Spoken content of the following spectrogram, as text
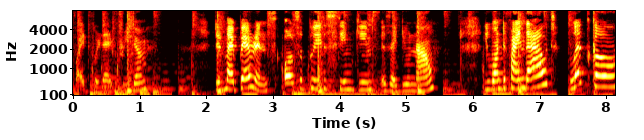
fight for their freedom? Did my parents also play the same games as I do now? You want to find out? Let's go!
